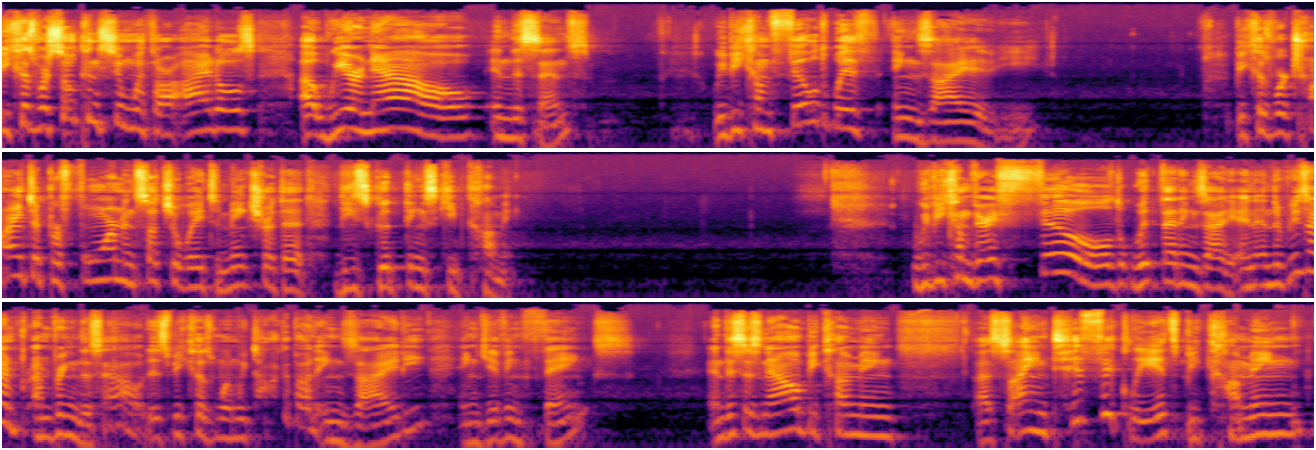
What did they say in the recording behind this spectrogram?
Because we're so consumed with our idols, uh, we are now, in this sense, we become filled with anxiety because we're trying to perform in such a way to make sure that these good things keep coming. We become very filled with that anxiety. And, and the reason I'm, I'm bringing this out is because when we talk about anxiety and giving thanks, and this is now becoming uh, scientifically, it's becoming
